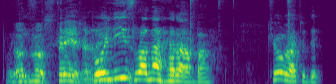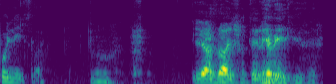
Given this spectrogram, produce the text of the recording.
Поліз... Одно стрижена. Полізла на граба. Чого туди полізла? Я знаю, що ти не вилізеш.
